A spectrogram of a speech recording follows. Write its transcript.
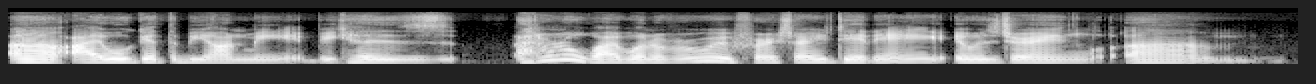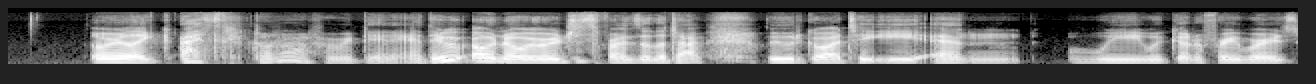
Uh, i will get the beyond meat because i don't know why whenever we first started dating it was during um or like I don't know if we were dating. I think oh no, we were just friends at the time. We would go out to eat and we would go to Freebirds,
